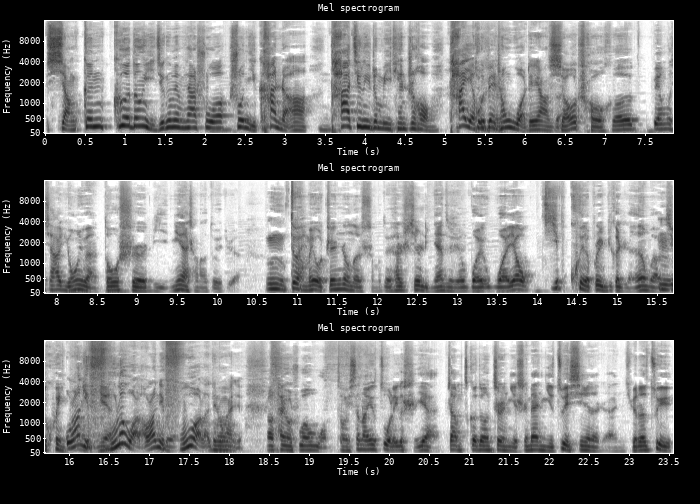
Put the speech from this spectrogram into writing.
想跟戈登以及跟蝙蝠侠说说，你看着啊，他经历这么一天之后，他也会变成我这样子。小丑和蝙蝠侠永远都是理念上的对决，嗯，对他，没有真正的什么对，他是其实理念对决。我我要击溃的不是你这个人，我要嗯击溃你、我让你服。了我了，我让你服我了那种感觉。然后他又说，我等于相当于做了一个实验，詹姆斯戈登，这是你身边你最信任的人，你觉得最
